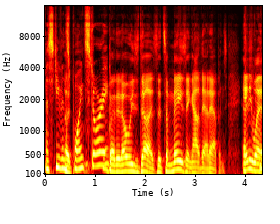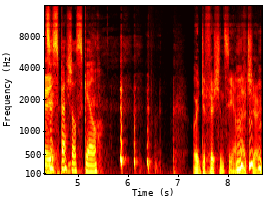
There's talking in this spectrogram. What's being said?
A Stevens Uh, Point story. but it always does. It's amazing how that happens. Anyway, It's a special skill. or deficiency, I'm not sure.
